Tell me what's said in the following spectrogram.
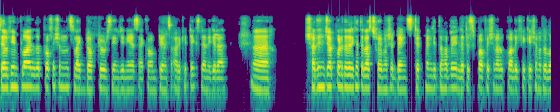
self employed professionals like doctors engineers accountants architects যারা নিজেরা স্বাধীন জব করে তাদের ক্ষেত্রে লাস্ট ছয় মাসের ব্যাংক স্টেটমেন্ট দিতে হবে। লেটেস্ট প্রফেশনাল কোয়ালিফিকেশন অথবা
